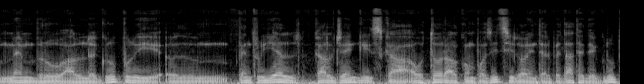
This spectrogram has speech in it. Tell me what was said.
membru al grupului, uh, pentru el, Carl Jenkins, ca autor al compozițiilor interpretate de grup,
